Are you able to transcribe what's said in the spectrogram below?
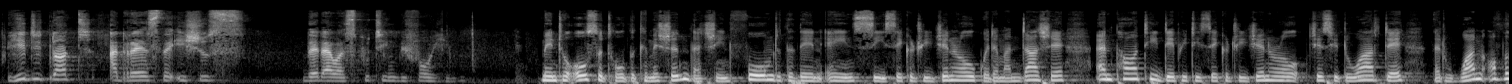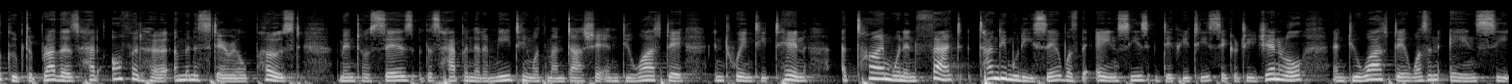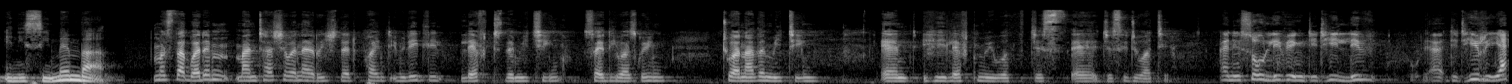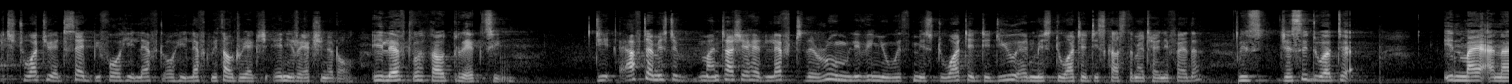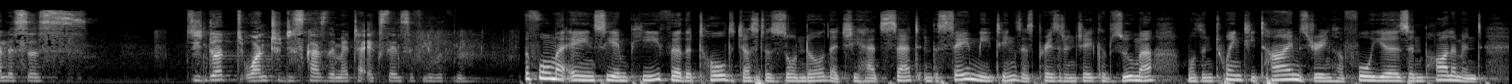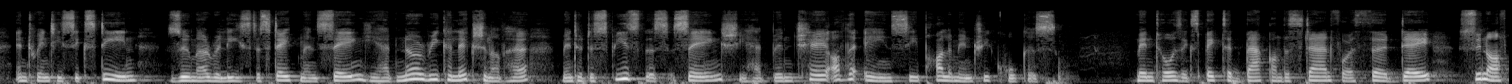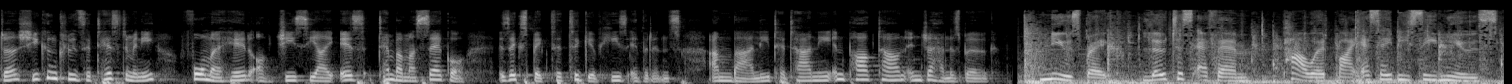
He did not address the issues that I was putting before him. Mentor also told the Commission that she informed the then ANC Secretary General Gwede Mantashe and Party Deputy Secretary General Jessie Duarte that one of the Gupta brothers had offered her a ministerial post. Mentor says this happened at a meeting with Mantashe and Duarte in 2010, a time when in fact Thandi Modise was the ANC's Deputy Secretary General and Duarte was an ANC NEC member. Mr. Gwede Mantashe, when I reached that point, immediately left the meeting, said he was going to another meeting, and he left me with just, uh, Jessie Duarte. And in so leaving, did he leave? Uh, did he react to what you had said before he left, or he left without reaction, any reaction at all? He left without reacting. Did, after Mr. Mantashe had left the room, leaving you with Ms. Duarte, did you and Ms. Duarte discuss the matter any further? Ms. Jessie Duarte, in my analysis, did not want to discuss the matter extensively with me. The former ANC MP further told Justice Zondo that she had sat in the same meetings as President Jacob Zuma more than 20 times during her four years in Parliament. In 2016, Zuma released a statement saying he had no recollection of her. Mentor disputes this, saying she had been chair of the ANC Parliamentary Caucus. Mentor is expected back on the stand for a third day. Soon after, she concludes her testimony. Former head of GCIS, Themba Maseko, is expected to give his evidence. Mbali Thethani in Parktown in Johannesburg. Newsbreak, Lotus FM, powered by SABC News.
